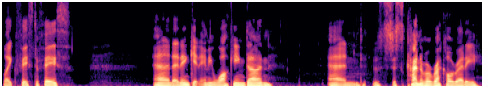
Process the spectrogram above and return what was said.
like face to face. And I didn't get any walking done. And it was just kind of a wreck already.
